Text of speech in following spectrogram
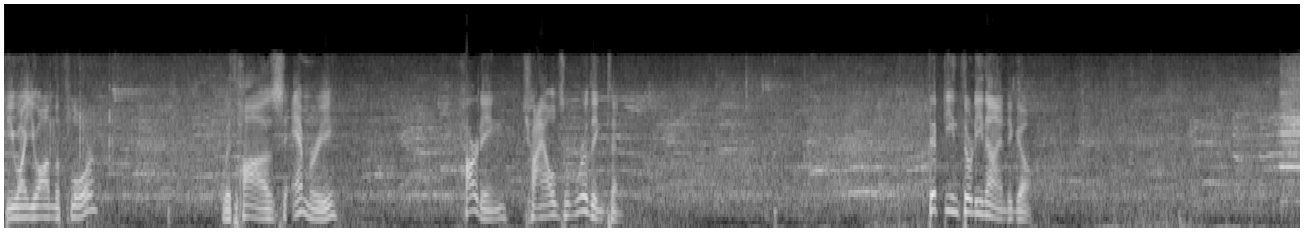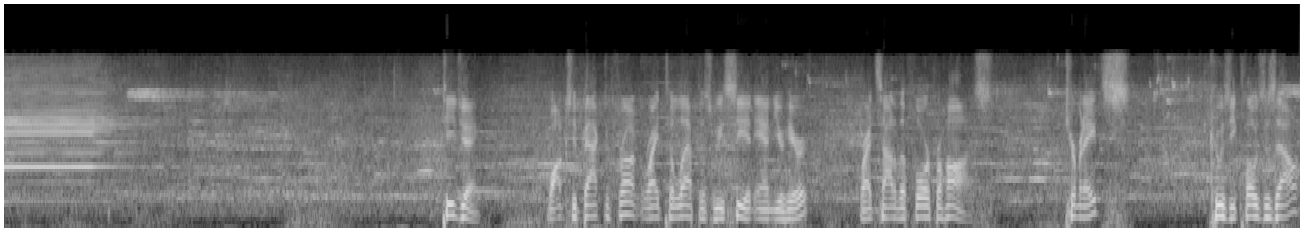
BYU on the floor with Haws, Emery, Harding, Childs, Worthington. 15:39 to go. TJ walks it back to front, right to left as we see it, and you hear it. Right side of the floor for Haws. Terminates. Kuhse closes out.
